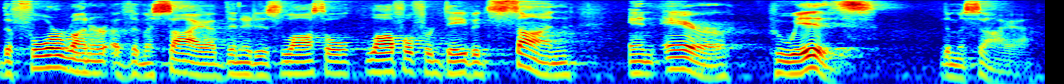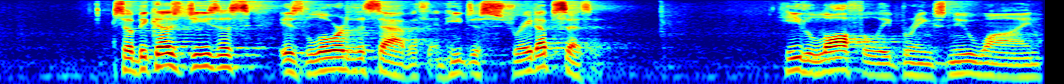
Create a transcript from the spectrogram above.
the forerunner of the Messiah, then it is lawful, lawful for David's son and heir, who is the Messiah. So, because Jesus is Lord of the Sabbath, and he just straight up says it, he lawfully brings new wine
